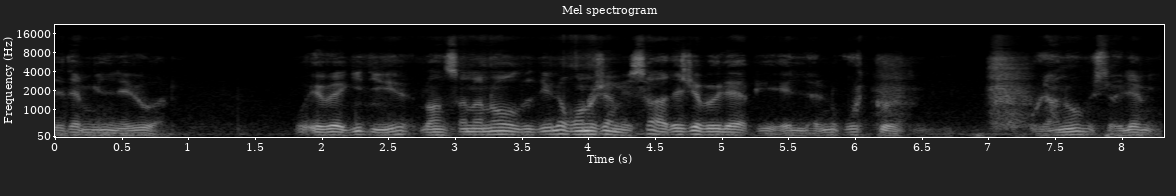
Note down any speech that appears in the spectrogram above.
dedemgilin evi var. Bu eve gidiyor. Lan sana ne oldu diye konuşamıyor. Sadece böyle yapıyor. Ellerini kurt gördüm diye. Uyanıyor mu söylemiyor.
